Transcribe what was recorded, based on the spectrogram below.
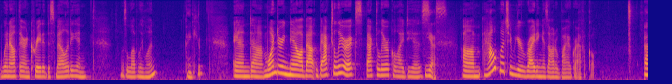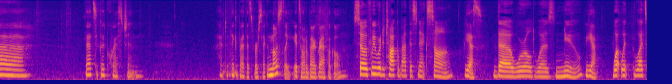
went out there and created this melody and it was a lovely one. Thank you. And uh, I'm wondering now about back to lyrics, back to lyrical ideas. Yes. Um, how much of your writing is autobiographical? Uh, that's a good question. I have to think about this for a second. Mostly, it's autobiographical. So if we were to talk about this next song, Yes. the world was new. Yeah. What would what's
